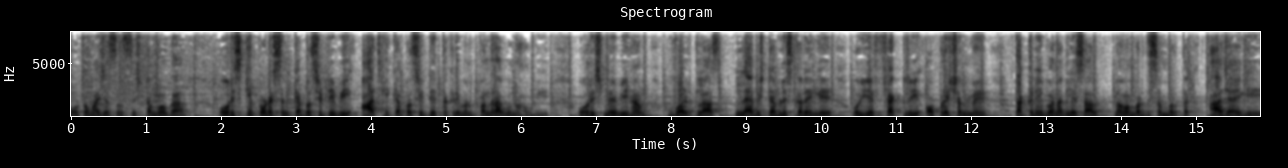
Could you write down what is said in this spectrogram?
ऑटोमाइजेशन सिस्टम होगा और इसकी प्रोडक्शन कैपेसिटी भी आज की कैपेसिटी तकरीबन 15 गुना होगी और इसमें भी हम वर्ल्ड क्लास लैब स्टेब्लिश करेंगे और ये फैक्ट्री ऑपरेशन में तकरीबन अगले साल नवंबर दिसंबर तक आ जाएगी।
